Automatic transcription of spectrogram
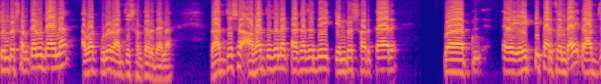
কেন্দ্র সরকারও দেয় না, আবার পুরো রাজ্য সরকারও দেয় না। রাজ্য আবাস যোজনার টাকা যদি কেন্দ্র সরকার এইটটি পার্সেন্ট দেয়, রাজ্য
